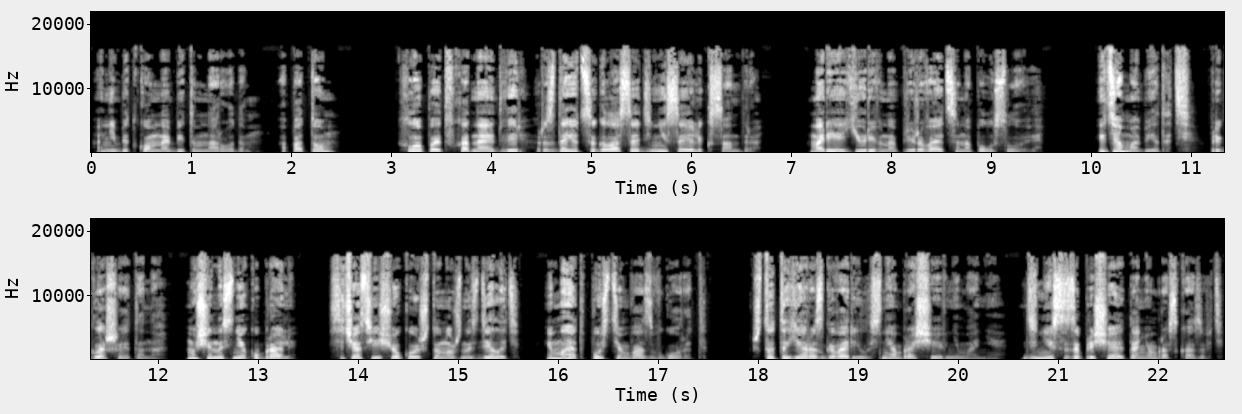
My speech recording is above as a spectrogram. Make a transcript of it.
а не битком набитым народом. А потом... Хлопает входная дверь, раздаются голоса Дениса и Александра. Мария Юрьевна прерывается на полуслове. «Идем обедать», — приглашает она. «Мужчины снег убрали. Сейчас еще кое-что нужно сделать, и мы отпустим вас в город». Что-то я разговорилась, не обращая внимания. Денис запрещает о нем рассказывать.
